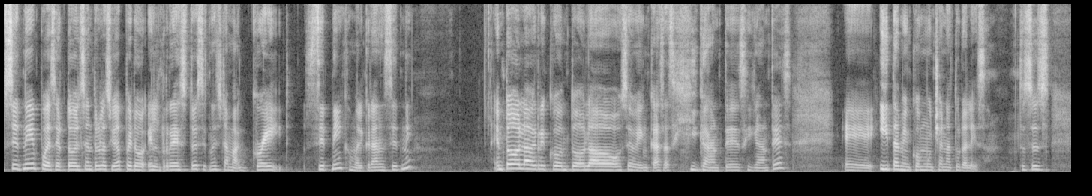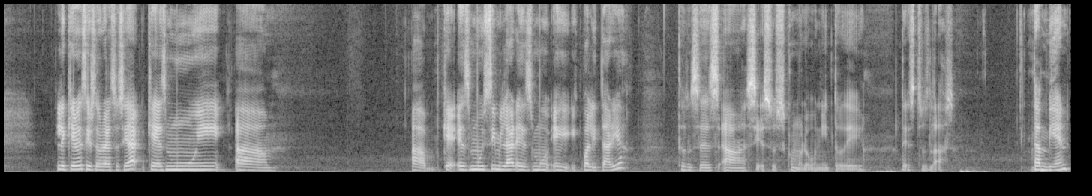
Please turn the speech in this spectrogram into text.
Sydney puede ser todo el centro de la ciudad, pero el resto de Sydney se llama Great Sydney, como el Gran Sydney. En todo lado rico, en todo lado se ven casas gigantes, gigantes, eh, y también con mucha naturaleza. Entonces, le quiero decir sobre la sociedad que es muy, ah, ah, que es muy similar, es muy eh, igualitaria. Entonces, uh, sí, eso es como lo bonito de, de estos lados. También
